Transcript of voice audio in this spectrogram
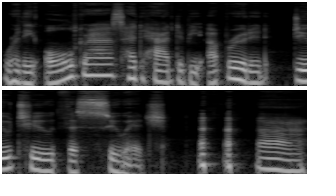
where the old grass had had to be uprooted due to the sewage. ah.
